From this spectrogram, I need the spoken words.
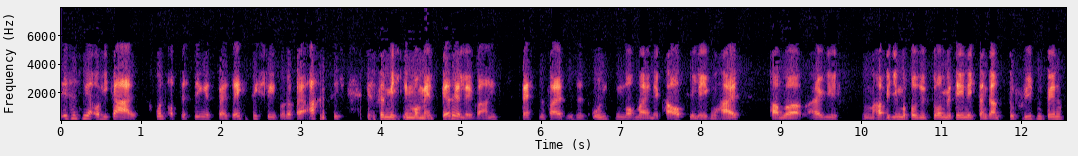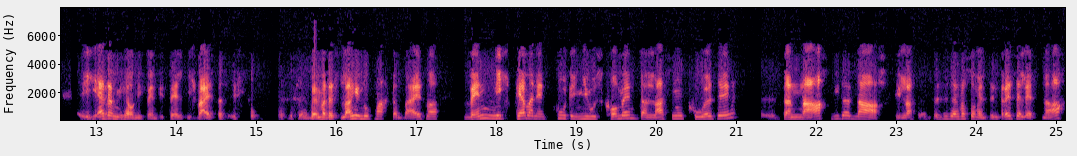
ist es mir auch egal. Und ob das Ding jetzt bei 60 steht oder bei 80, ist für mich im Moment irrelevant. Bestenfalls ist es unten nochmal eine Kaufgelegenheit, aber eigentlich habe ich immer Positionen, mit denen ich dann ganz zufrieden bin. Ich ärgere mich auch nicht, wenn die fällt. Ich weiß, das ist so. Das ist, wenn man das lang genug macht, dann weiß man, wenn nicht permanent gute News kommen, dann lassen Kurse äh, danach wieder nach. Die lassen, das ist einfach so, wenn das Interesse lässt nach,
